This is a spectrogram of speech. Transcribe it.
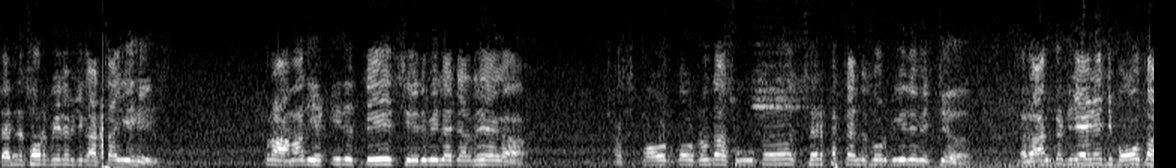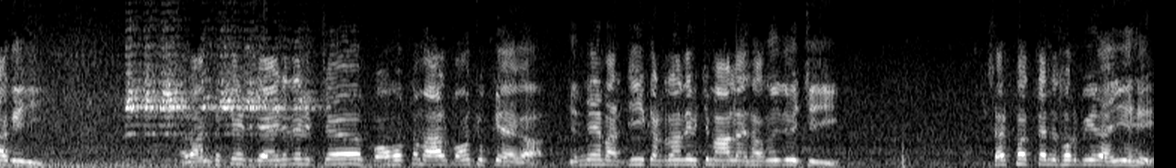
300 ਰੁਪਏ ਦੇ ਵਿੱਚ ਕਰਤਾ ਜੀ ਇਹ। ਭਰਾਵਾਂ ਦੀ ਹੱਟੀ ਦੇ ਉੱਤੇ ਸੇਲ ਵੇਲਾ ਚੱਲ ਰਿਹਾ ਹੈਗਾ। ਐਕਸਪੋਰਟ ਕਾਟਨ ਦਾ ਸੂਟ ਸਿਰਫ 300 ਰੁਪਏ ਦੇ ਵਿੱਚ। ਰੰਗ ਡਿਜ਼ਾਈਨ ਵਿੱਚ ਬਹੁਤ ਆ ਗਏ ਜੀ। ਰੰਗ ਤੇ ਡਿਜ਼ਾਈਨ ਦੇ ਵਿੱਚ ਬਹੁਤ ਮਾਲ ਪਹੁੰਚ ਚੁੱਕਿਆ ਹੈਗਾ। ਜਿੰਨੇ ਮਰਜ਼ੀ ਕਲਰਾਂ ਦੇ ਵਿੱਚ ਮਾਲ ਲੈ ਸਕਦੇ ਹੋ ਇਹਦੇ ਵਿੱਚ ਜੀ। ਸਿਰਫ 300 ਰੁਪਏ ਦਾ ਜੀ ਇਹ।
